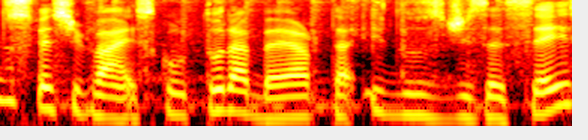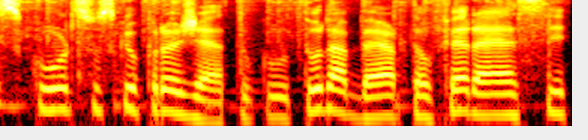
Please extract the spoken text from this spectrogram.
dos festivais Cultura Aberta e dos 16 cursos que o projeto Cultura Aberta oferece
